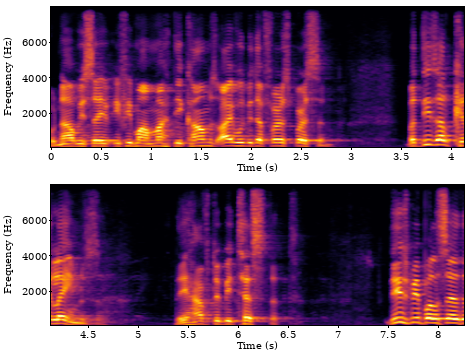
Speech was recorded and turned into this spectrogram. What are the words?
Or now we say, if Imam Mahdi comes, I will be the first person. But these are claims. They have to be tested. These people said,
